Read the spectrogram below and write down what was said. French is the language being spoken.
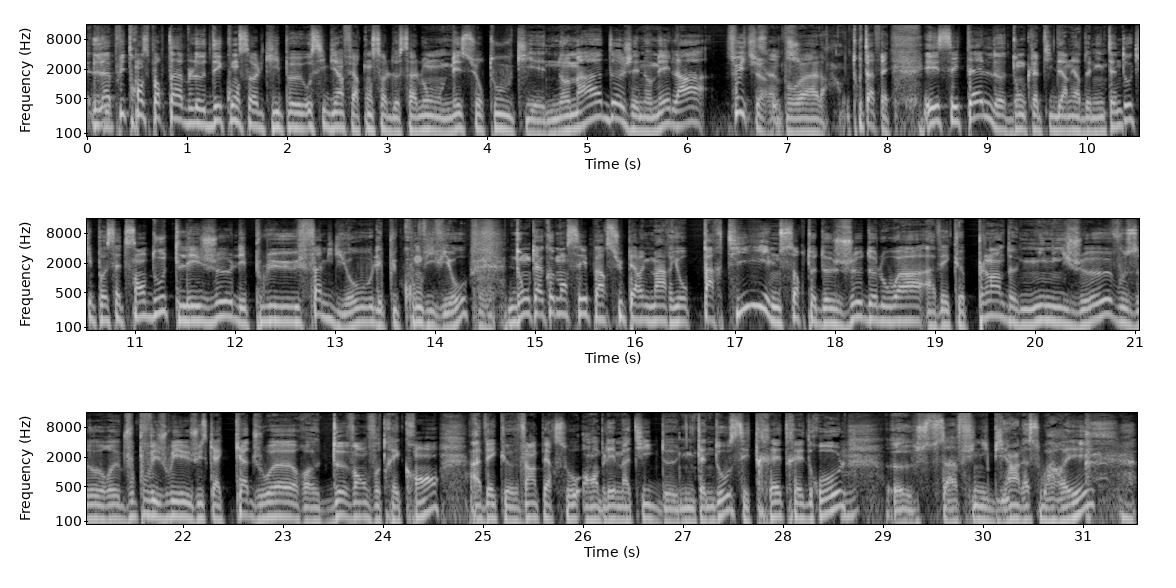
la plus, transportable des consoles qui peut aussi bien faire console de salon mais surtout qui est nomade, j'ai nommé la Switch. Voilà, tout à fait. Et c'est elle, donc la petite dernière de Nintendo, qui possède sans doute les jeux les plus familiaux, les plus conviviaux. Donc à commencer par Super Mario Party, une sorte de jeu de loi avec plein de mini-jeux. Vous aurez, vous pouvez jouer jusqu'à 4 joueurs devant votre écran avec 20 persos emblématiques de Nintendo. C'est très très drôle. Euh, ça finit bien la soirée.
